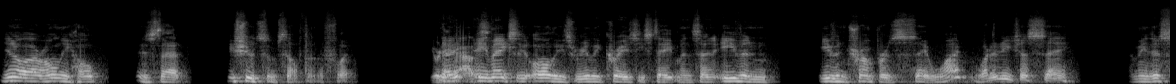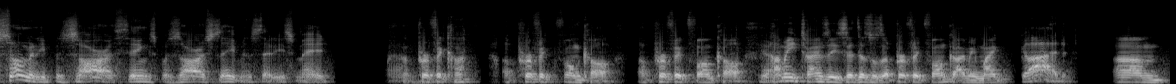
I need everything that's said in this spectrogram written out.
You know, our only hope is that he shoots himself in the foot. He he makes all these really crazy statements, and even even Trumpers say, "What? What did he just say?" I mean, there's so many bizarre things, bizarre statements that he's made. A perfect, a perfect phone call. A perfect phone call. Yeah. How many times have he said this was a perfect phone call? I mean, my God, um,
